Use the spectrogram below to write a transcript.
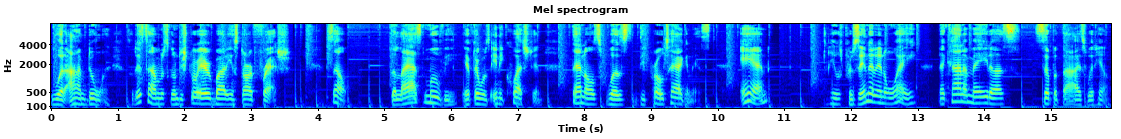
what I'm doing. So this time I'm just going to destroy everybody and start fresh. So, the last movie, if there was any question, Thanos was the protagonist. And he was presented in a way that kind of made us sympathize with him.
